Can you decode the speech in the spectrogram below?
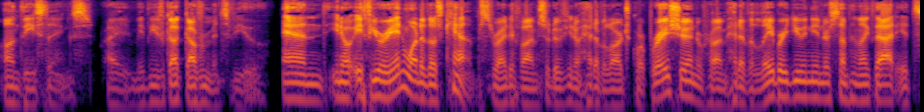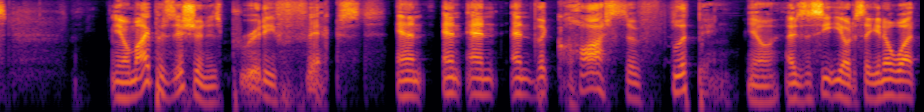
on these things, right? Maybe you've got government's view. And, you know, if you're in one of those camps, right? If I'm sort of, you know, head of a large corporation or if I'm head of a labor union or something like that, it's, you know, my position is pretty fixed. And, and, and, and the costs of flipping, you know, as a CEO to say, you know what,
